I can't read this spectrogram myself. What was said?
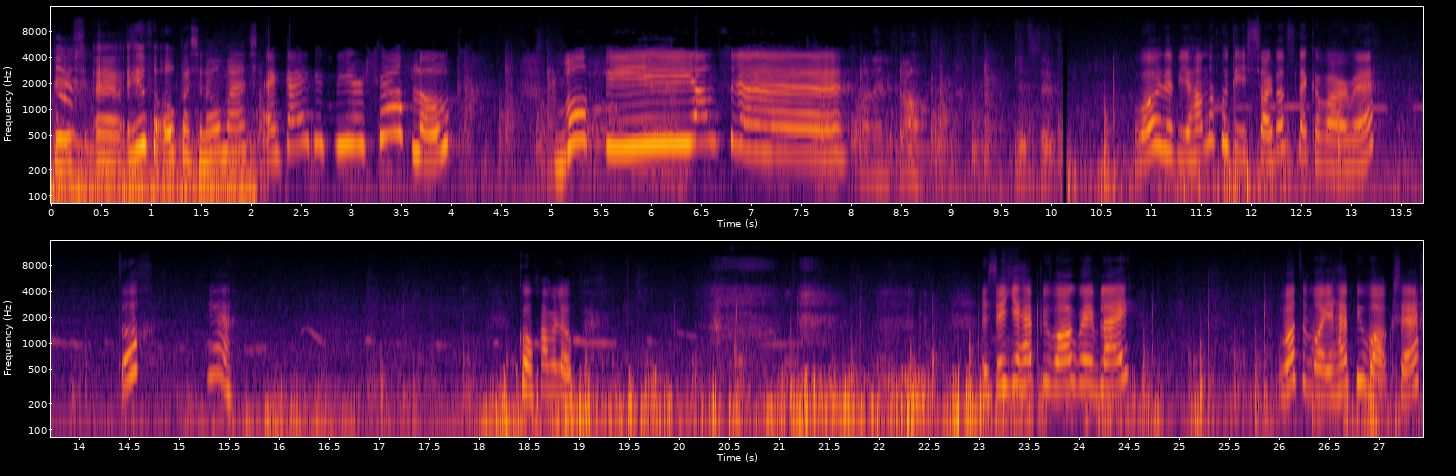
Dus eh, heel veel opa's en oma's. En kijk eens wie er zelf loopt. Wolfie Jansen. Gaan in de krant. Dit stuk. Wow, dan heb je je handen goed in je zak. Dat is lekker warm, hè? Toch? Ja. Kom, ga maar lopen. Is dit je happy walk? Ben je blij? Wat een mooie happy walk, zeg.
